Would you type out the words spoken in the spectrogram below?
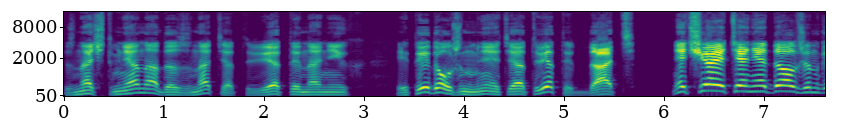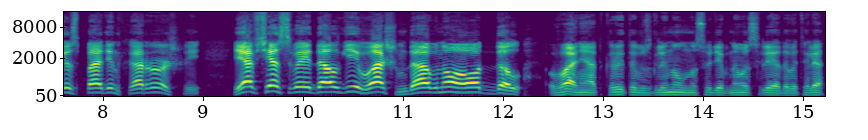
значит, мне надо знать ответы на них, и ты должен мне эти ответы дать». «Ничего я тебе не должен, господин хороший. Я все свои долги вашим давно отдал». Ваня открыто взглянул на судебного следователя.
